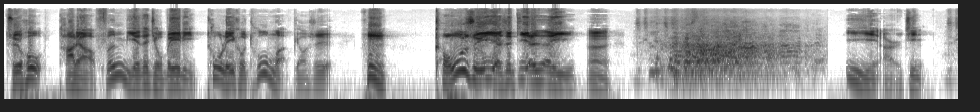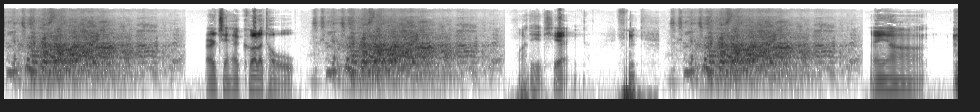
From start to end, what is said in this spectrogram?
最后他俩分别在酒杯里吐了一口唾沫，表示哼，口水也是 DNA，嗯，一饮而尽。而且还磕了头，我的天哪！哎呀，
